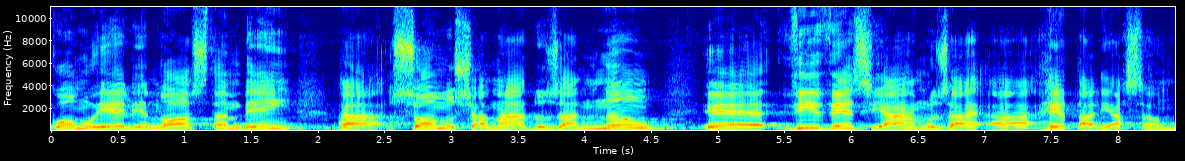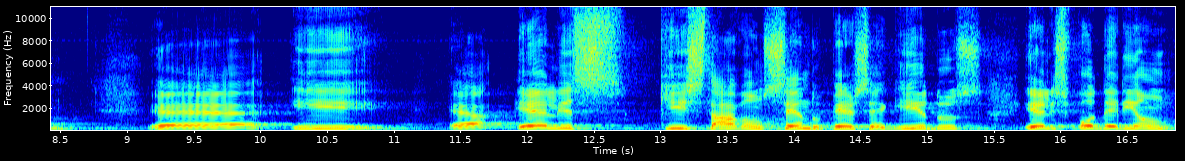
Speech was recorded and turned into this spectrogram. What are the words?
como ele, nós também ah, somos chamados a não é, vivenciarmos a, a retaliação. É, e é, eles que estavam sendo perseguidos, eles poderiam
